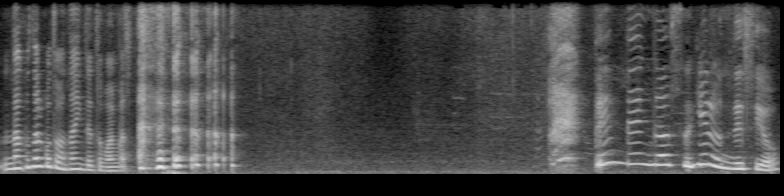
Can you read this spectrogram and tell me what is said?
なくなることはないんだと思いますすぎるんですよ。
